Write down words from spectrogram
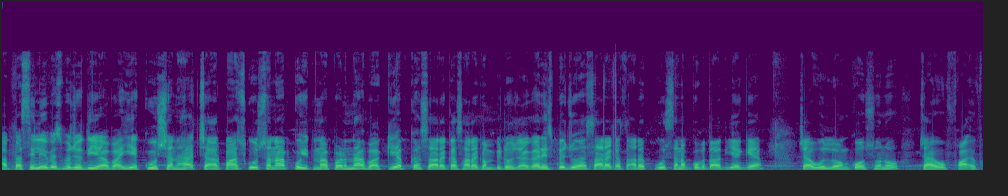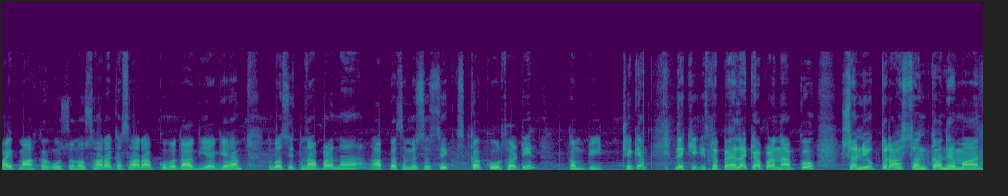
आपका सिलेबस में जो दिया हुआ ये क्वेश्चन है, चार पाँच क्वेश्चन आपको इतना पढ़ना बाकी आपका सारा का सारा कंप्लीट हो जाएगा। इस पर जो है, सारा का सारा क्वेश्चन आपको बता दिया गया। चाहे वो लॉन्ग क्वेश्चन हो, चाहे वो फाइव मार्क्स का क्वेश्चन हो, सारा का सारा आपको बता दिया गया है। तो बस इतना पढ़ना है, आपका सेमेस्टर सिक्स का कोर थर्टीन कंप्लीट ठीक है? देखिए, इसमें पहला क्या पढ़ना आपको? संयुक्त राष्ट्र संघ का निर्माण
